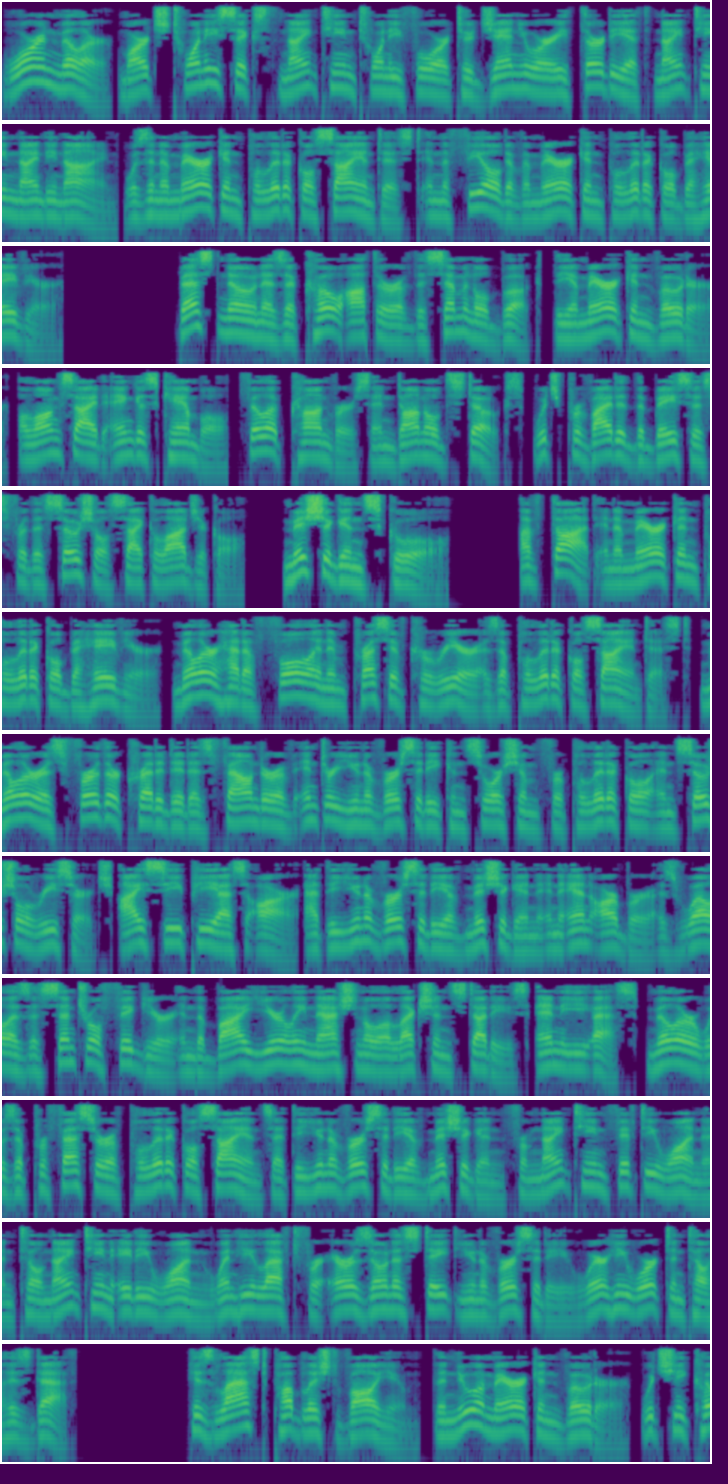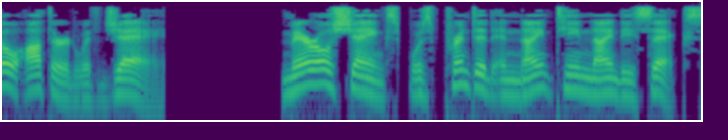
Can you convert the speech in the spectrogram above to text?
Warren Miller March 26, 1924 to January 30, 1999 was an American political scientist in the field of American political behavior. Best known as a co-author of the seminal book, The American Voter, alongside Angus Campbell, Philip Converse and Donald Stokes, which provided the basis for the social psychological Michigan School of thought in American political behavior, Miller had a full and impressive career as a political scientist. Miller is further credited as founder of Inter-University Consortium for Political and Social Research (ICPSR) at the University of Michigan in Ann Arbor, as well as a central figure in the bi-yearly National Election Studies (NES). Miller was a professor of political science at the University of Michigan from 1951 until 1981 when he left for Arizona State University where he worked until his death. His last published volume, The New American Voter, which he co-authored with J. Merrill Shanks, was printed in 1996.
